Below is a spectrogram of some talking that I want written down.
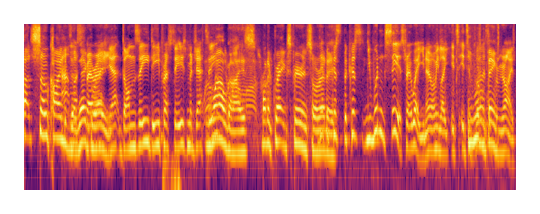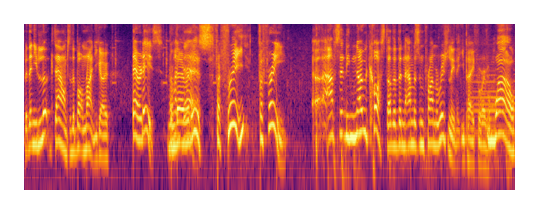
That's so kind of them. They're Atmospheric, great. Yeah, Donzi, D Prestige, Majetti. Wow, guys, what a great experience already. Yeah, because because you wouldn't see it straight away, you know. I mean, like it's it's You wouldn't think. from your eyes, but then you look down to the bottom right and you go, there it is, and right there, it is for free. for free, uh, absolutely no cost other than Amazon Prime originally that you pay for every month. Wow,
